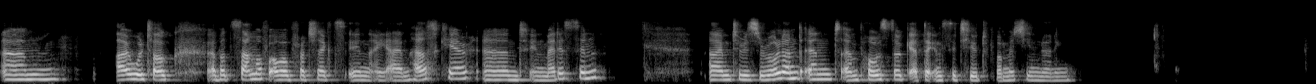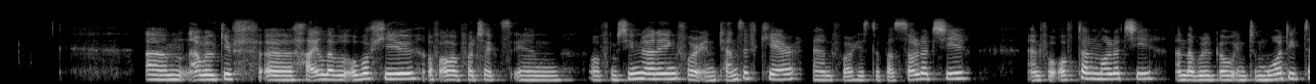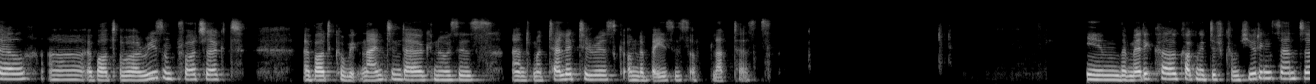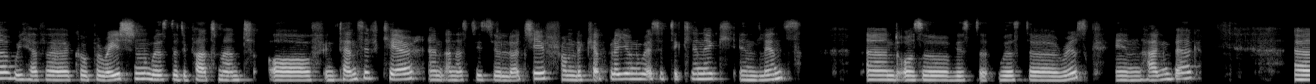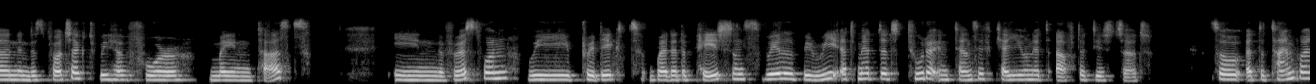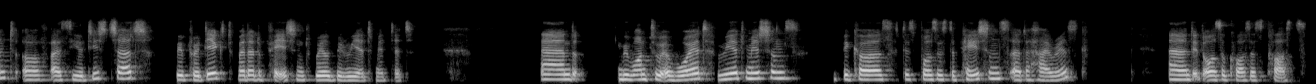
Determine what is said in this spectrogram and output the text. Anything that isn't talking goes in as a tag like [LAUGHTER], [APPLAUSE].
Um, I will talk about some of our projects in AI and healthcare and in medicine. I'm Theresa Roland and I'm postdoc at the Institute for Machine Learning. Um, I will give a high-level overview of our projects in of machine learning for intensive care and for histopathology and for ophthalmology. And I will go into more detail uh, about our recent project about COVID-19 diagnosis and mortality risk on the basis of blood tests. In the Medical Cognitive Computing Center, we have a cooperation with the Department of Intensive Care and Anesthesiology from the Kepler University Clinic in Linz, and also with the, with the RISC in Hagenberg. And in this project, we have four main tasks. In the first one, we predict whether the patients will be readmitted to the intensive care unit after discharge. So at the time point of ICU discharge, we predict whether the patient will be readmitted. And we want to avoid readmissions because this poses the patients at a high risk and it also causes costs.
